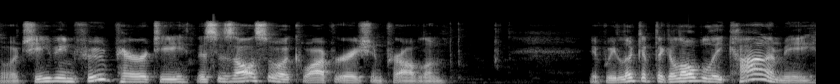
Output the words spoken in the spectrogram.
So achieving food parity, this is also a cooperation problem. If we look at the global economy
